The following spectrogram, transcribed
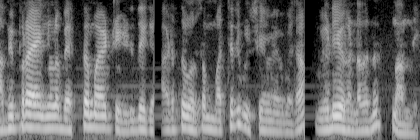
അഭിപ്രായങ്ങൾ വ്യക്തമായിട്ട് എഴുതുക. അടുത്ത ദിവസം മറ്റൊരു വിഷയമായി വരാം. വീഡിയോ കണ്ടതിന് നന്ദി.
